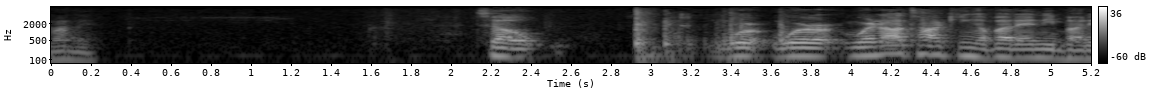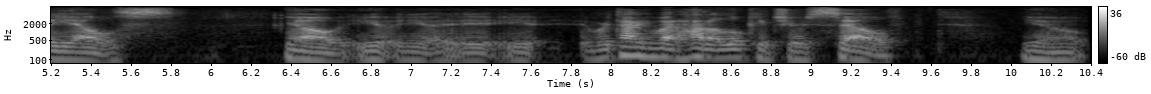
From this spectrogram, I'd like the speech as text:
Money. So we're, we're, we're not talking about anybody else. You know, you, you, you, we're talking about how to look at yourself. You know,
